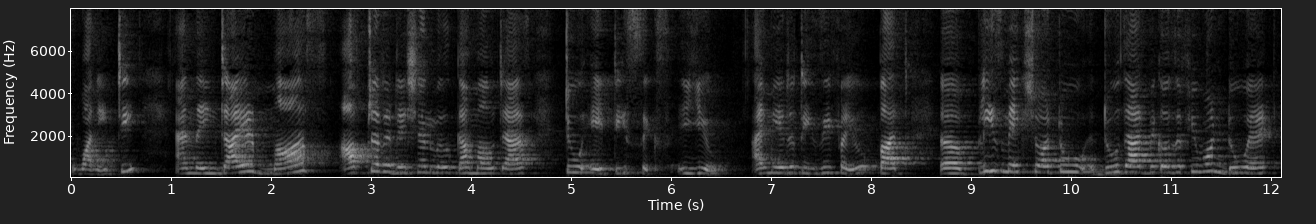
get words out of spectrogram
180 and the entire mass after addition will come out as 286 U. I made it easy for you but uh, please make sure to do that because if you won't do it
